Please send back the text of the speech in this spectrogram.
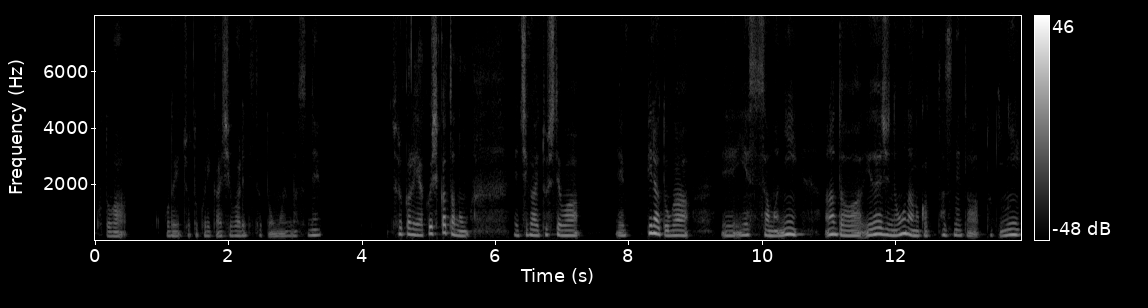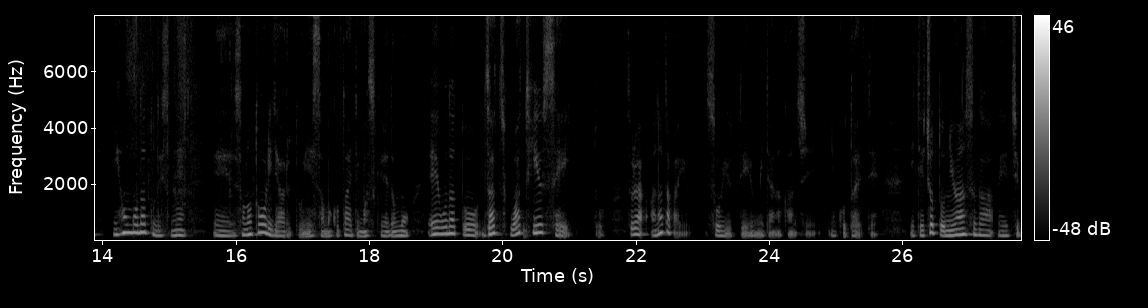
ことがここでちょっと繰り返し言われてたと思いますね。それから訳し方の違いとしてはえピラトがえイエス様に「あなたはユダヤ人の王なのか?」と尋ねた時に日本語だとですね、えー、その通りであるとイエス様答えてますけれども英語だと「That's what you say」とそれはあなたが言うそう言っているみたいな感じに答えていてちょっとニュアンスが、えー、違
